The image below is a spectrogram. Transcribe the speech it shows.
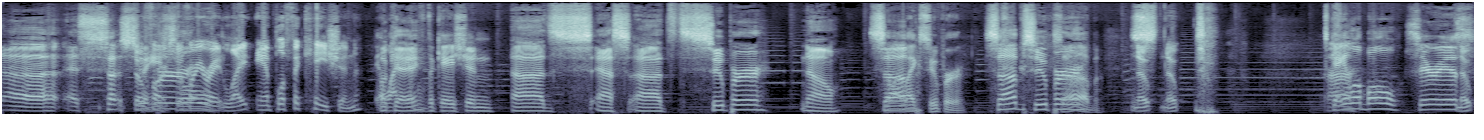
uh, so, So far, so far, you're right. Light amplification. light okay. amplification. Uh, s, S. Uh, super. No. So Sub. I like super. sub. Super. Sub. Nope, nope. Scalable. Serious. Nope.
